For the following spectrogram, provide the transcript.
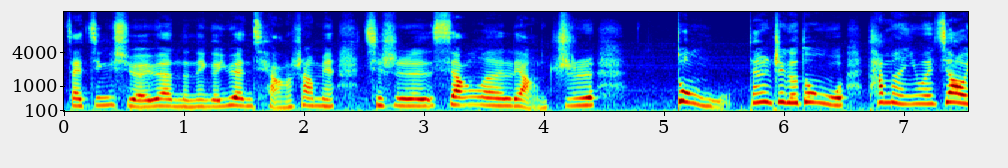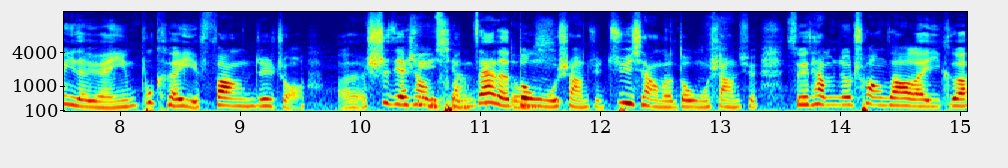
在经学院的那个院墙上面，其实镶了两只。动物，但是这个动物，他们因为教义的原因，不可以放这种呃世界上存在的动物上去，具象的动物上去，所以他们就创造了一个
